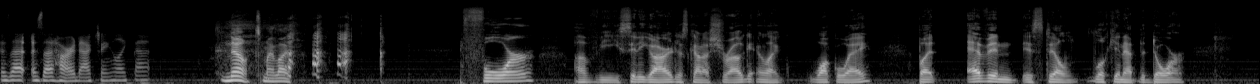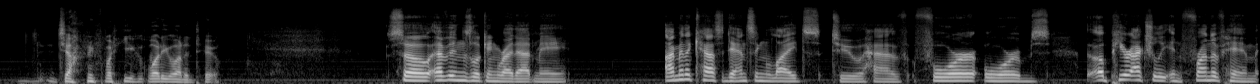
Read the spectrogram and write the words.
Is that is that hard acting like that? No, it's my life. Four of the city guard just kind of shrug and like walk away, but Evan is still looking at the door. Johnny, what do you what do you want to do? so Evan's looking right at me. I'm going to cast Dancing Lights to have four orbs appear actually in front of him,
